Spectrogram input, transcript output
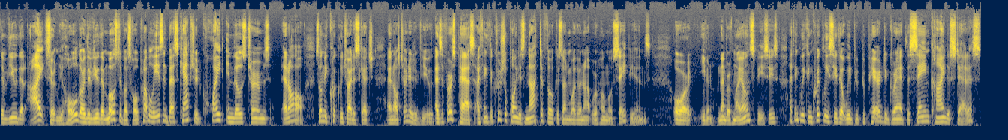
the view that I certainly hold, or the view that most of us hold, probably isn't best captured quite in those terms at all. So let me quickly try to sketch an alternative view. As a first pass, I think the crucial point is not to focus on whether or not we're Homo sapiens, or even a member of my own species, I think we can quickly see that we'd be prepared to grant the same kind of status,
